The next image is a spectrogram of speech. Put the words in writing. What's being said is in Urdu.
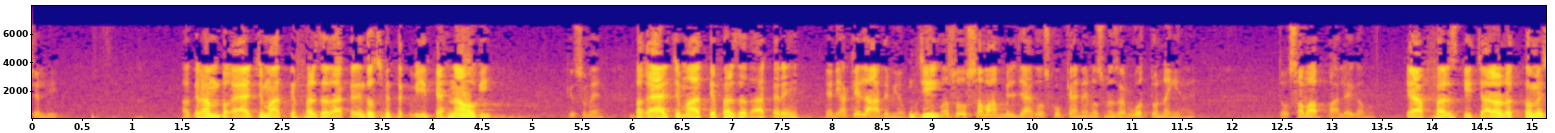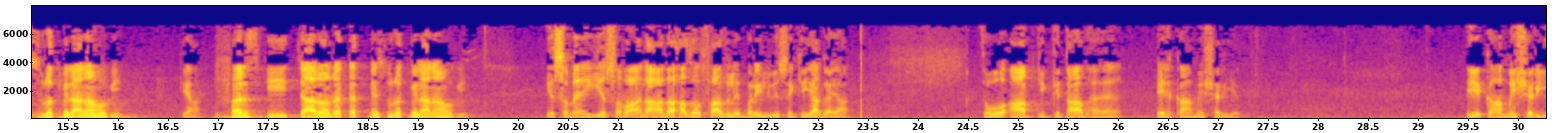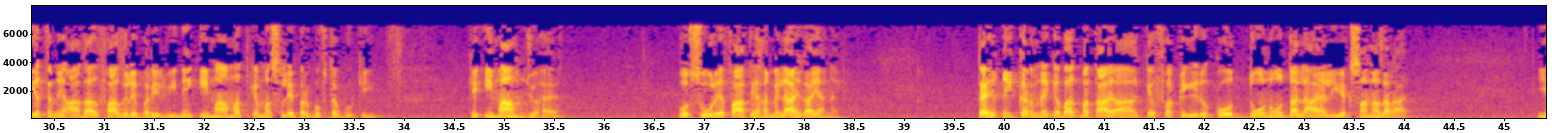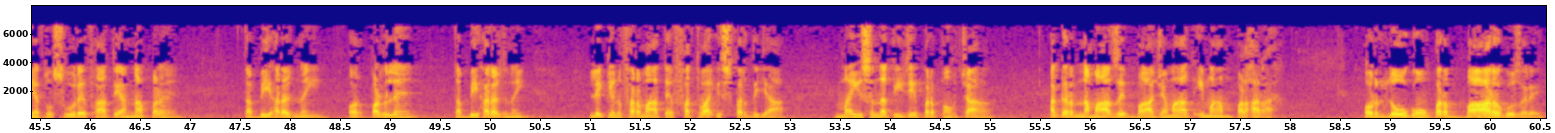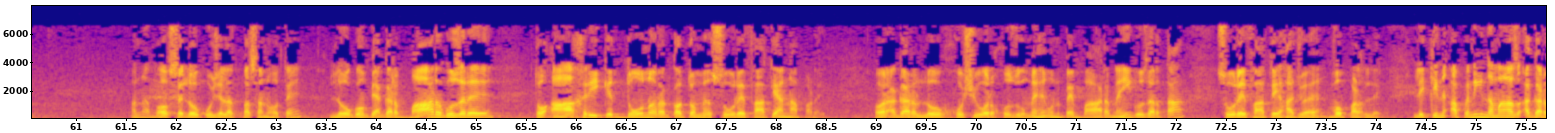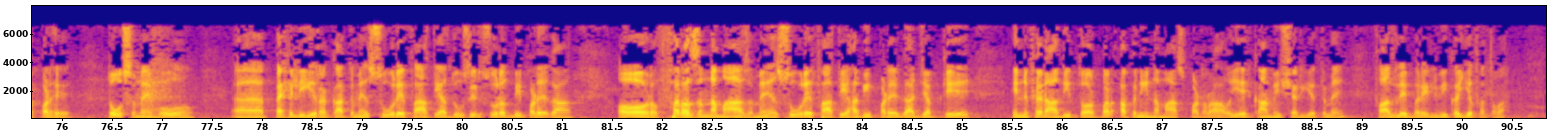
چلیے۔ اگر ہم بغیر جماعت کے فرض ادا کریں تو اس پہ تکبیر کہنا ہوگی۔ کس میں؟ بغیر جماعت کے فرض ادا کریں۔ یعنی اکیلا آدمی ہو جی۔ بس وہ ثواب مل جائے گا اس کو کہنے میں اس میں ضرورت تو نہیں ہے۔ تو ثواب پالے گا وہ۔ کیا فرض کی چاروں رقطوں میں صورت ملانا ہوگی؟ کیا؟ فرض کی چاروں رکت میں صورت ملانا ہوگی۔ اس سمے یہ سوال اعلی حضرت فاضل بریلوی سے کیا گیا؟ تو آپ کی کتاب ہے احکام شریعت۔ احکام شریعت نے اعلی فاضل بریلوی نے امامت کے مسئلے پر گفتگو کی کہ امام جو ہے وہ سور فاتحہ ملائے گا یا نہیں۔ تحقیق کرنے کے بعد بتایا کہ فقیر کو دونوں دلائل یکساں نظر آئے۔ یا تو سور فاتحہ نہ پڑھیں، تب بھی حرج نہیں، اور پڑھ لیں، تب بھی حرج نہیں۔ لیکن فرماتے فتوا اس پر دیا، میں اس نتیجے پر پہنچا، اگر نماز باجماعت امام پڑھا رہا ہے۔ اور لوگوں پر بار گزرے۔ ہے نا؟ بہت سے لوگ اجلت پسند ہوتے ہیں۔ لوگوں پہ اگر بار گزرے تو آخری کے دونوں رکعتوں میں سور فاتحہ نہ پڑے اور اگر لوگ خوشی اور خزو میں ہیں، ان پہ بار نہیں گزرتا سور فاتحہ جو ہے وہ پڑھ لے۔ لیکن اپنی نماز اگر پڑھے تو اس میں وہ پہلی رکعت میں سور فاتحہ دوسری صورت بھی پڑھے گا اور فرض نماز میں سور فاتحہ بھی پڑھے گا، جبکہ انفرادی طور پر اپنی نماز پڑھ رہا ہو یہ احکام شریعت میں فاضل بریلوی کا یہ فتویٰ۔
